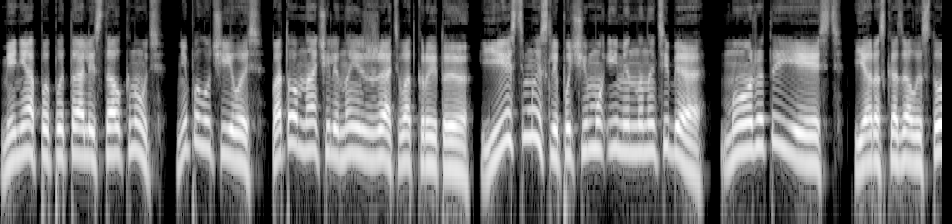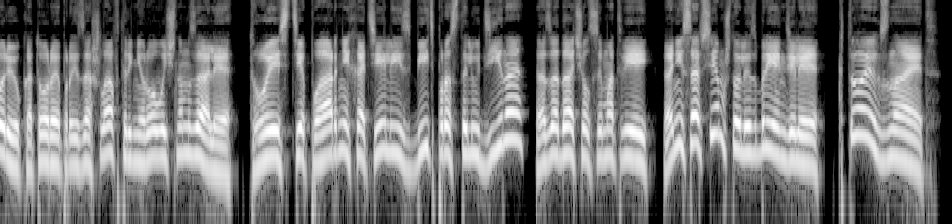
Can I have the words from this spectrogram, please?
Меня попытались толкнуть. Не получилось. Потом начали наезжать в открытую. Есть мысли, почему именно на тебя? Может и есть. Я рассказал историю, которая произошла в тренировочном зале. То есть те парни хотели избить простолюдина? Озадачился Матвей. Они совсем что ли сбрендили? Кто их знает?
